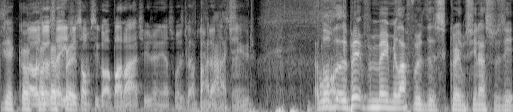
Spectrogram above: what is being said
yeah, go, I was go, go say, for he's it. just obviously got a bad attitude, hasn't he? That's why He's he's got a bad attitude. I love that the bit that made me laugh with this Graham Souness was he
